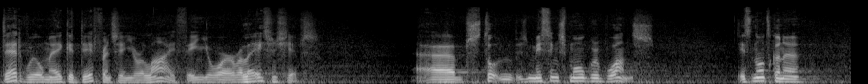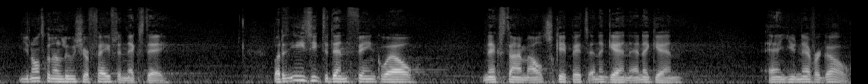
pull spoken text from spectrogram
That will make a difference in your life, in your relationships. Uh, missing small group once. It's not gonna, you're not going to lose your faith the next day. But it's easy to then think, well, next time I'll skip it and again and again, and you never go.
